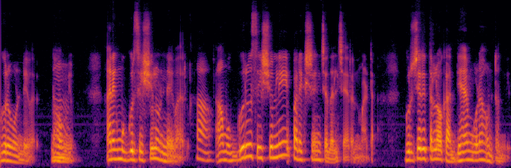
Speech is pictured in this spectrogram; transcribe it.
గురువు ఉండేవారు. ధౌమ్యం ఆయనకు ముగ్గురు శిష్యులు ఉండేవారు. ఆ, ముగ్గురు శిష్యుల్ని పరీక్షించదలిచారనమాట గురుచరిత్రలో ఒక అధ్యాయం కూడా ఉంటుంది.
